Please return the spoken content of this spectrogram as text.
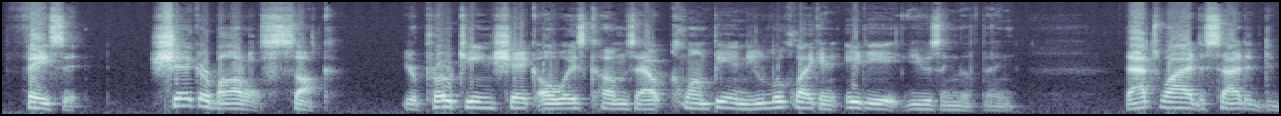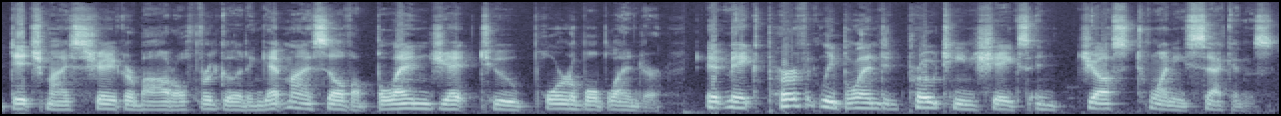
Face it, shaker bottles suck. Your protein shake always comes out clumpy and you look like an idiot using the thing. That's why I decided to ditch my shaker bottle for good and get myself a BlendJet 2 portable blender. It makes perfectly blended protein shakes in just 20 seconds.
